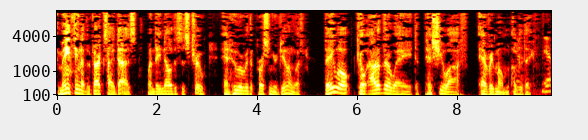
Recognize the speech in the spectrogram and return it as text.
The main thing that the dark side does when they know this is true and whoever the person you're dealing with, they will go out of their way to piss you off every moment of the day. Yeah.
